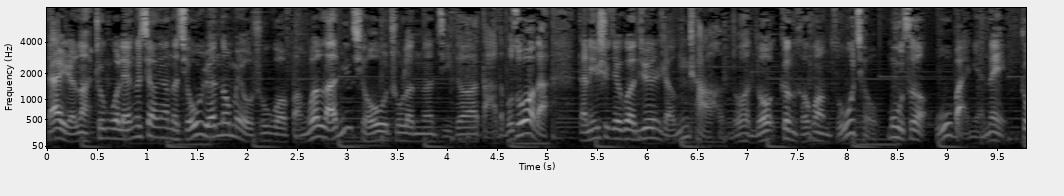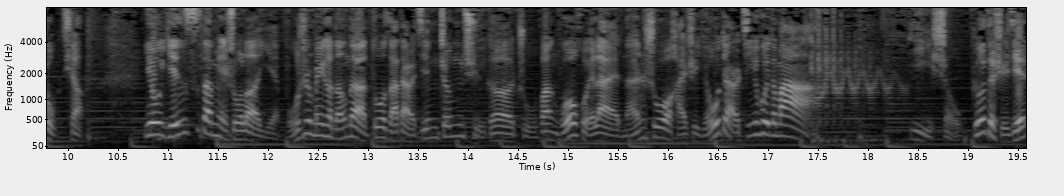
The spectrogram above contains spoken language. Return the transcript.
代人了，中国连个像样的球员都没有出过。反观篮球，出了那几个打得不错的，但离世界冠军仍差很多很多。更何况足球，目测五百年内够呛。有银丝当面说了，也不是没可能的，多砸点金，争取个主办国回来，难说还是有点机会的嘛。一首歌的时间，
